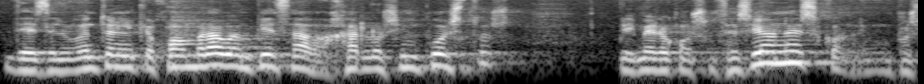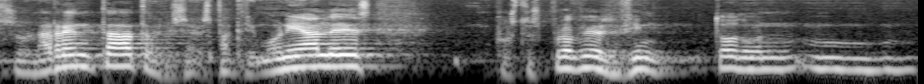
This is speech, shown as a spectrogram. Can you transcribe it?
desde el momento en el que Juan Bravo empieza a bajar los impuestos, primero con sucesiones, con impuestos a la renta, transmisiones patrimoniales, impuestos propios, en fin, todo un,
